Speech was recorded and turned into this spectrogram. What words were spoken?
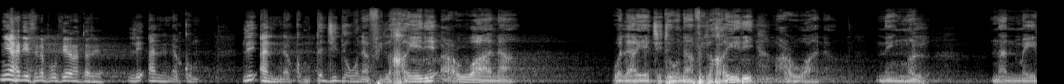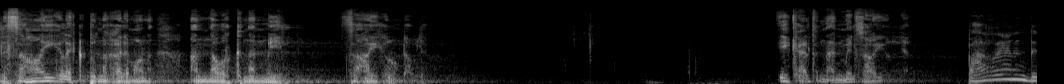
നീ ഹദീസിനെ പൂർത്തീകരണം അറിയാം لأنكم لأنكم تجدون في الخير أعوانا ولا يجدون في الخير أعوانا നിങ്ങൾ നന്മയിൽ സഹായികളെ കിട്ടുന്ന കാലമാണ് അന്ന് അവർക്ക് നന്മയിൽ സഹായികൾ ഉണ്ടാവില്ല ഈ കാലത്ത് നന്മയിൽ സഹായികളില്ല പറയാനുണ്ട്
